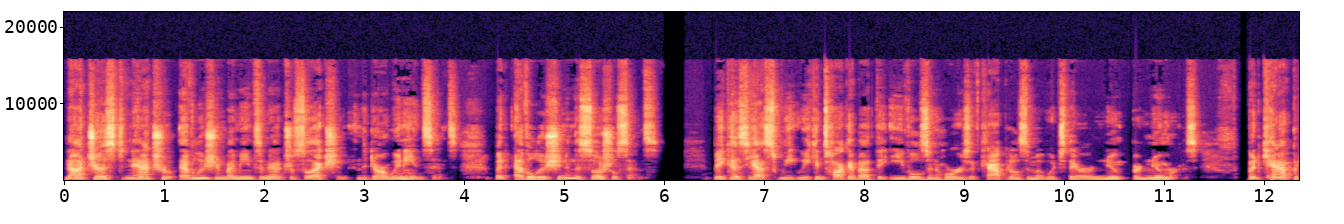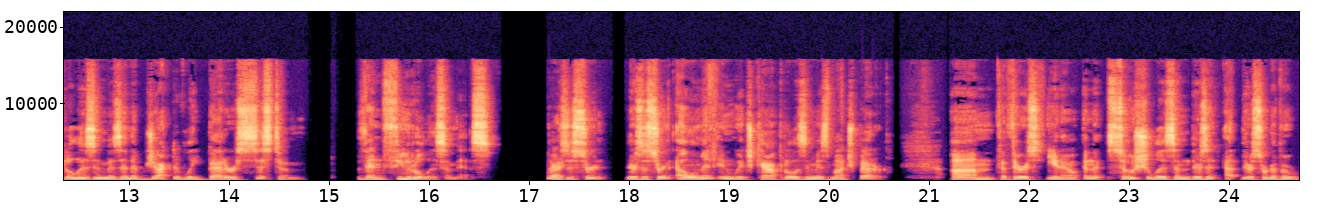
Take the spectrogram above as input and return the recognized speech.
Not just natural evolution by means of natural selection in the Darwinian sense, but evolution in the social sense. Because yes, we, we can talk about the evils and horrors of capitalism, of which there are, nu- are numerous, but capitalism is an objectively better system than feudalism is. There's right. a certain there's a certain element in which capitalism is much better. Um, that there's you know, and that socialism there's an there's sort of a,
